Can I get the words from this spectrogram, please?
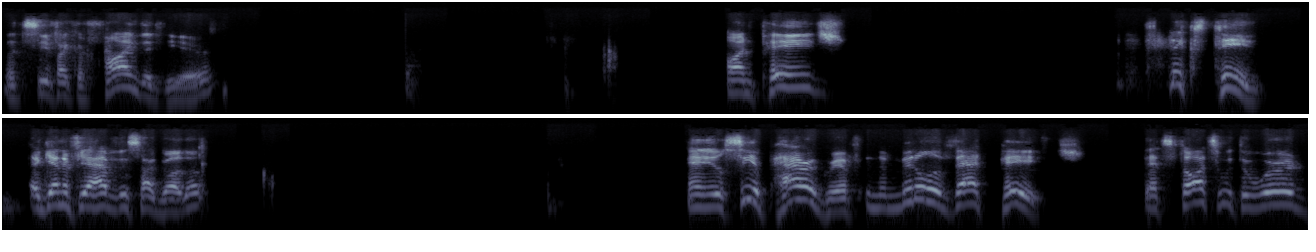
Let's see if I can find it here. On page 16, again, if you have this Haggadah, and you'll see a paragraph in the middle of that page that starts with the word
